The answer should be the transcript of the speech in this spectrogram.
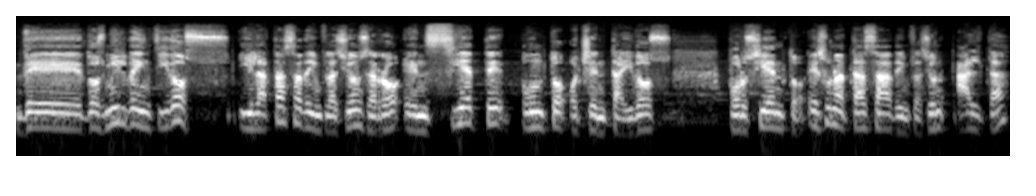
de 2022 y la tasa de inflación cerró en 7.82%. Es una tasa de inflación alta,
